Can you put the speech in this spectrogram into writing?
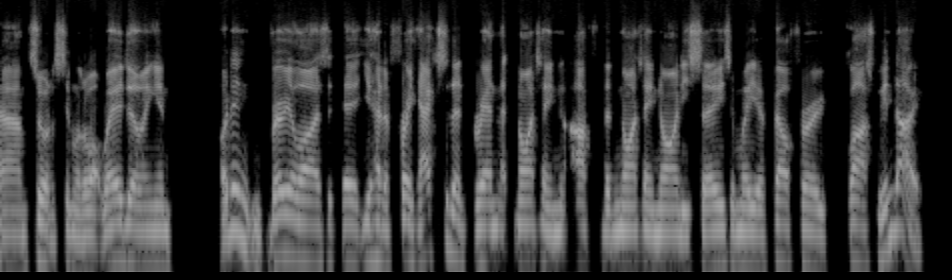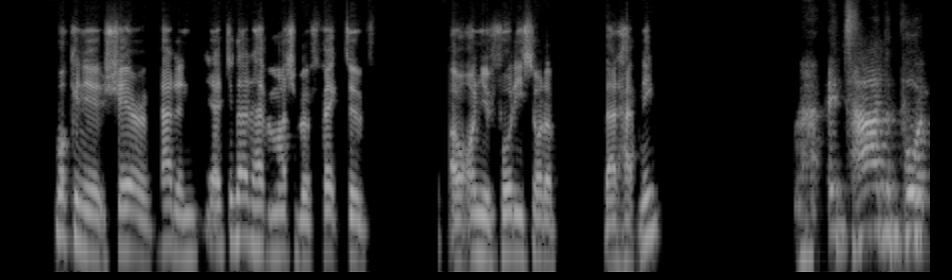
um, sort of similar to what we're doing, and I didn't realise that you had a freak accident around that 19 after the 1990 season where you fell through glass window. What can you share of that? And you know, did that have much of an effect of on your footy, sort of that happening? It's hard to put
